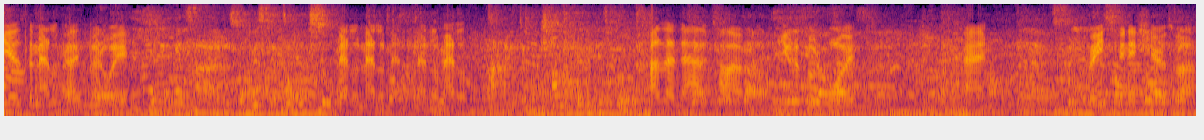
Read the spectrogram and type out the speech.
here's the medal, guys, by the way. Medal, medal, medal, medal, medal. Other than that, um, beautiful voice and great finish here as well.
